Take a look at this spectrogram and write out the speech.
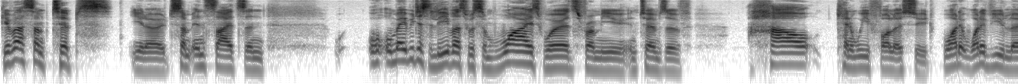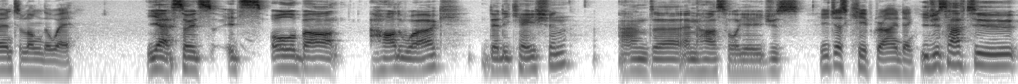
Give us some tips. You know, some insights and or, or maybe just leave us with some wise words from you in terms of how can we follow suit? What what have you learned along the way? Yeah, so it's it's all about hard work, dedication, and uh, and hustle. Yeah, you just You just keep grinding. you just have to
